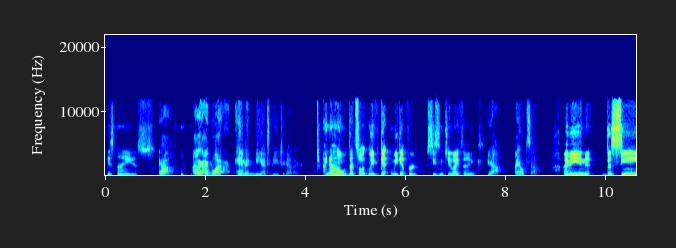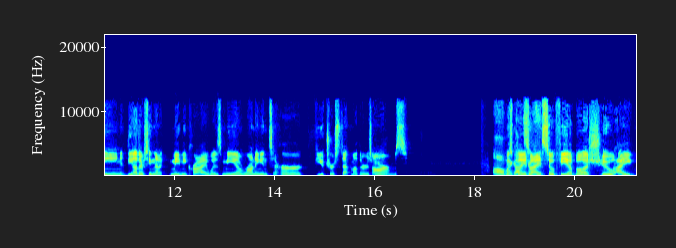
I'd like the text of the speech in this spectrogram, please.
He's nice. Yeah, I like I want him and Mia to be together. I know. That's what we get we get for season 2, I think. Yeah, I hope so. I mean, the scene, the other scene that made me cry was Mia running into her future stepmother's arms. Oh my who's god, played so- by Sophia Bush, who I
